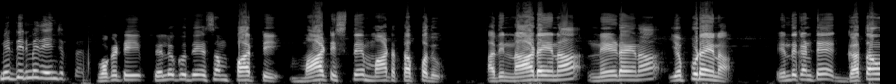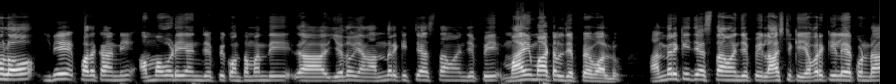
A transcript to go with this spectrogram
మీరు దీని మీద ఏం చెప్తారు? ఒకటి తెలుగుదేశం పార్టీ మాటిస్తే మాట తప్పదు. అది నాడైనా నేడైనా ఎప్పుడైనా. ఎందుకంటే గతంలో ఇదే పథకాన్ని అమ్మఒడి అని చెప్పి కొంతమంది ఏదో అందరికి ఇచ్చేస్తామని చెప్పి మాయ మాటలు చెప్పేవాళ్ళు. అందరికీ చేస్తామని చెప్పి లాస్ట్కి ఎవరికీ లేకుండా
